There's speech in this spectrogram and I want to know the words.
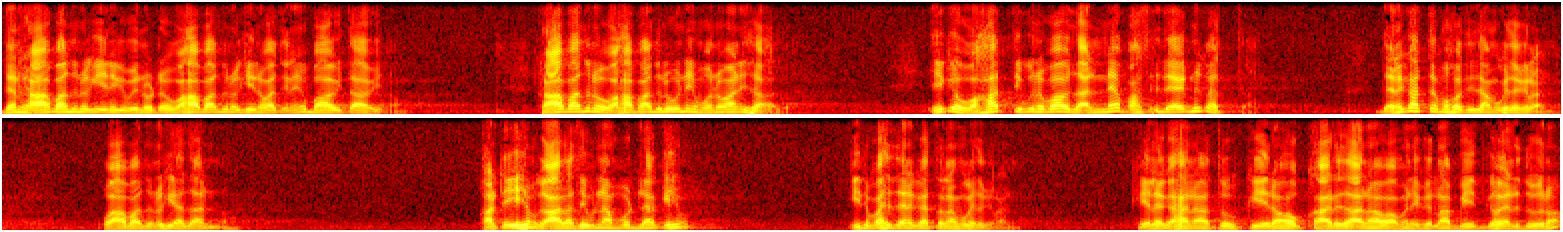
දැන් රාබඳුන කියන එක වෙනකොට වහබඳුන කියන වචනේ භාවිතා වෙනවා. රාබඳුන වහබඳුන උනේ මොනවා නිසාද? ඒක වහත් තිබුණ බව දන්නේ නැහැ පස්සේ දැනගත්තා. දැනගත්ත මොහොතේ දැන් මොකද කරන්නේ? වහබඳුන කියලා දන්නවා. කටේ එහෙම ගාලා තිබුණා පොඩ්ඩක් එහෙම. ඊට පස්සේ දැනගත්තා නම් මොකද කරන්නේ? කෙල ගහනවා තු කියනවා ඔක්කාරේ දානවා වමනේ කරනවා බීත් ගහලා දුවනවා.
